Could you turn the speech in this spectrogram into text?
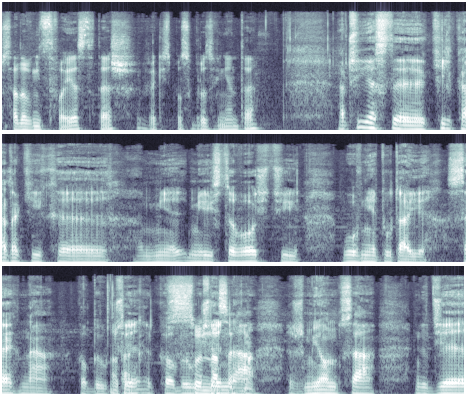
Sadownictwo jest też w jakiś sposób rozwinięte? Znaczy jest e, kilka takich mie miejscowości, głównie tutaj Sechna, Kobyłczy, No tak, Kobyłczyna. Żmiąca, gdzie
